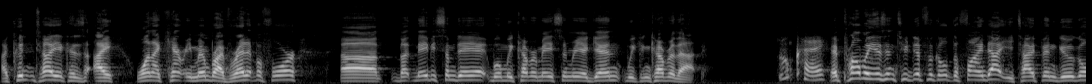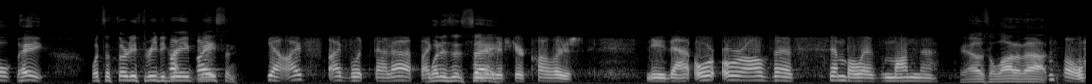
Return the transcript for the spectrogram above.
I couldn't tell you because I one I can't remember. I've read it before. Uh, but maybe someday when we cover masonry again, we can cover that. Okay. It probably isn't too difficult to find out. You type in Google, hey, what's a 33 degree I- I- mason? Yeah, I've I've looked that up. I What does it say? If your callers knew that, or or all the symbolism on the Yeah, there's a lot of that. oh.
